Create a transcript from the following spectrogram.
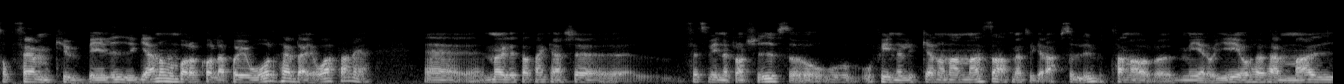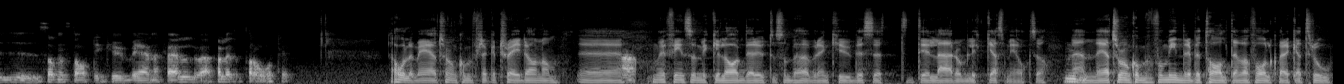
topp 5 QB i ligan om man bara kollar på i år hävdar jag att han är. Eh, möjligt att han kanske eh, försvinner från Chiefs och, och, och, finner lycka någon annanstans. Men jag tycker absolut han har eh, mer att ge och hör hemma i, som en starting QB i NFL i alla fall ett par år till. Jag håller med, jag tror de kommer försöka trada honom. Eh, ja. Det finns så mycket lag där ute som behöver en QB så det lär de lyckas med också. Mm. Men jag tror de kommer få mindre betalt än vad folk verkar tro.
